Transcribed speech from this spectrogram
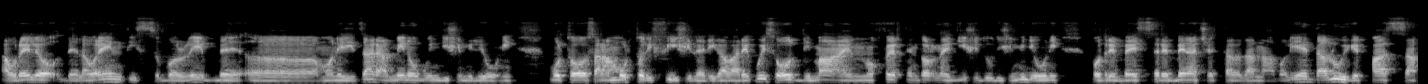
Aurelio De Laurentiis vorrebbe eh, monetizzare almeno 15 milioni. Molto, sarà molto difficile ricavare quei soldi, ma un'offerta intorno ai 10-12 milioni potrebbe essere ben accettata da Napoli. È da lui che passa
